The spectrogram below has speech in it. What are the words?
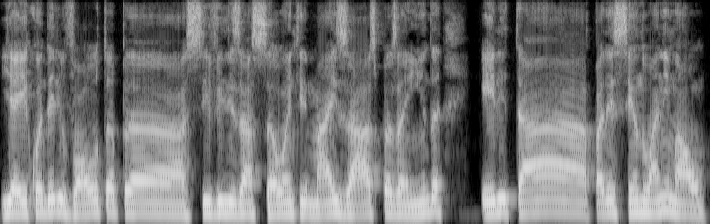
e aí quando ele volta para civilização, entre mais aspas ainda, ele tá parecendo um animal.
